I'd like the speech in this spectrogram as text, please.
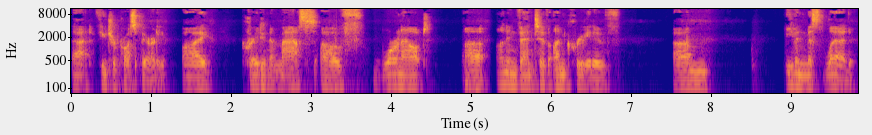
that future prosperity by creating a mass of worn out, uh, uninventive, uncreative, um, even misled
